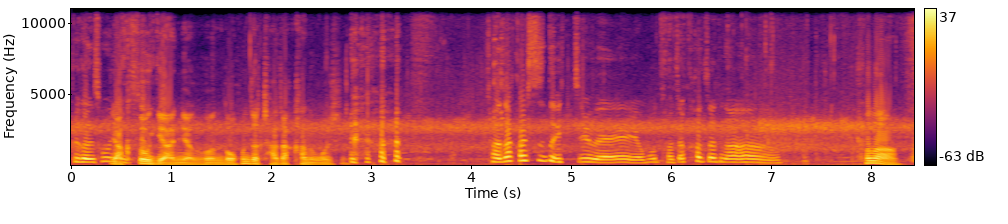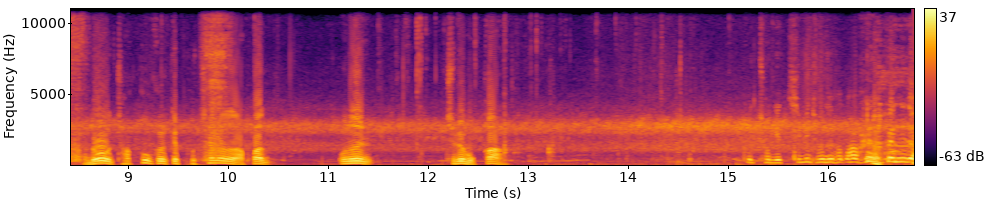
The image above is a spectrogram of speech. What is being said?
그건 손이 약속이 아니야. 그건 너 혼자 자작하는 거지. 자작할 수도 있지 왜 여보 자작하잖아 현아, 너 자꾸 그렇게 보채면 아빠 오늘 집에 못 가. 그 저기 집이 저기 바로 옆에 있는데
